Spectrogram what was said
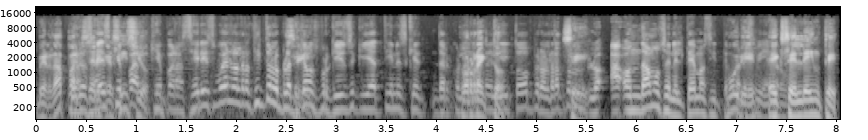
¿verdad? Para pero hacer sabes que ejercicio. para, que para hacer es bueno, al ratito lo platicamos Sí. porque yo sé que ya tienes que dar con la Correcto. día y todo, pero al rato Sí. lo ahondamos en el tema si te Muy parece bien, bien. excelente.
